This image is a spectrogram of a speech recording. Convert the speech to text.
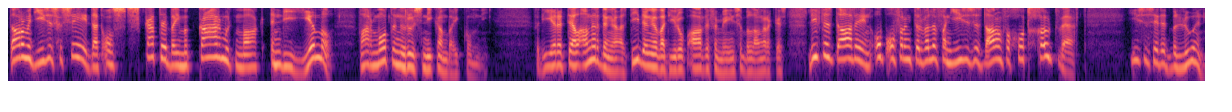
Daarom het Jesus gesê dat ons skatte bymekaar moet maak in die hemel waar mot en roes nie kan bykom nie. Vir die Here tel ander dinge as die dinge wat hier op aarde vir mense belangrik is. Liefdesdade en opoffering ter wille van Jesus is daarom vir God goud werd. Jesus het dit beloon.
